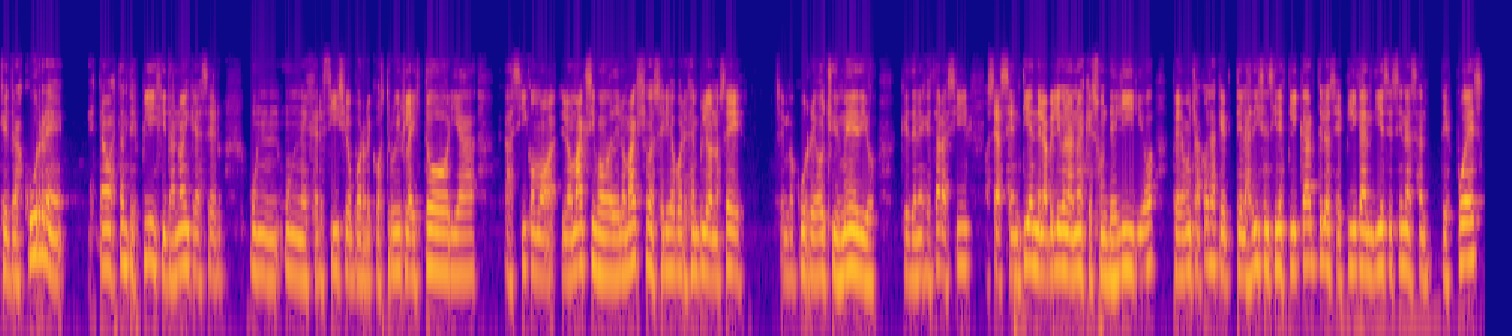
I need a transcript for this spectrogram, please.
que transcurre está bastante explícita, no hay que hacer un, un ejercicio por reconstruir la historia, así como lo máximo de lo máximo sería, por ejemplo, no sé, se me ocurre ocho y medio, que tenés que estar así, o sea, se entiende la película, no es que es un delirio, pero hay muchas cosas que te las dicen sin explicártelo, se explican 10 escenas después,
